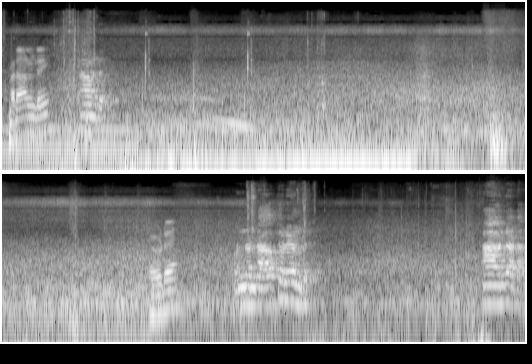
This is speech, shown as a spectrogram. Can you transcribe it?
ഇവിടെ ആളുണ്ട് ഉണ്ട് എവിടെ ഉണ്ട് ഉണ്ട് അകത്തോടെ ഉണ്ട് ആ ഉണ്ടാടാ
